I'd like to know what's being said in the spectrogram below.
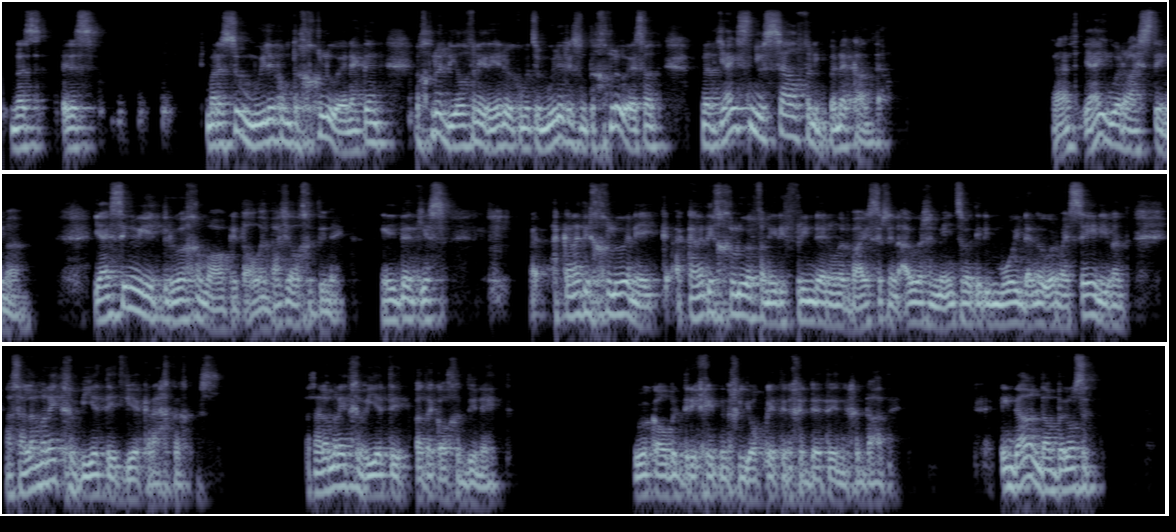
Dis dit is maar dit is so moeilik om te glo en ek dink 'n groot deel van die rede hoekom dit so moeilik is om te glo is want want jy sien jouself van die binnekant af. Ja, jy hoor daai stemme Jy sien hoe jy droog gemaak het al en wat jy al gedoen het. En jy dink jy's ek kan dit nie glo nie. Ek, ek kan dit nie glo van hierdie vriende en onderwysers en ouers en mense wat hierdie mooi dinge oor my sê nie want as hulle maar net geweet het wie ek regtig is. As hulle maar net geweet het wat ek al gedoen het. Hoe ek al bedrieg het en gejok het en gedit en gedat het. En dan dan wil ons dit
